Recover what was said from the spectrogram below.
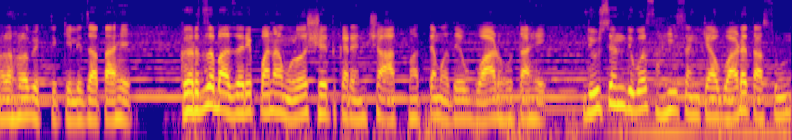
हळहळ व्यक्त केली जात आहे. कर्जबाजारीपणामुळं शेतकऱ्यांच्या आत्महत्यामध्ये वाढ होत आहे. दिवसेंदिवस ही संख्या वाढत असून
